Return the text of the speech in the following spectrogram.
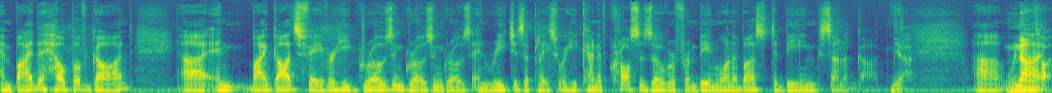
and by the help of God uh, and by God's favor, he grows and grows and grows and reaches a place where he kind of crosses over from being one of us to being Son of God. Yeah. Uh, not ta-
